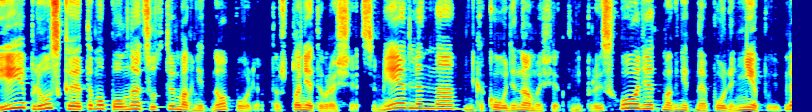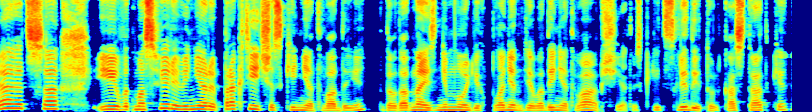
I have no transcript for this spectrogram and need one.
И плюс к этому полное отсутствие магнитного поля. Потому что планета вращается медленно, никакого динамо-эффекта не происходит, магнитное поле не появляется, и в атмосфере Венеры практически нет воды. Это вот одна из немногих планет, где воды нет вообще, то есть какие-то следы, только остатки.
